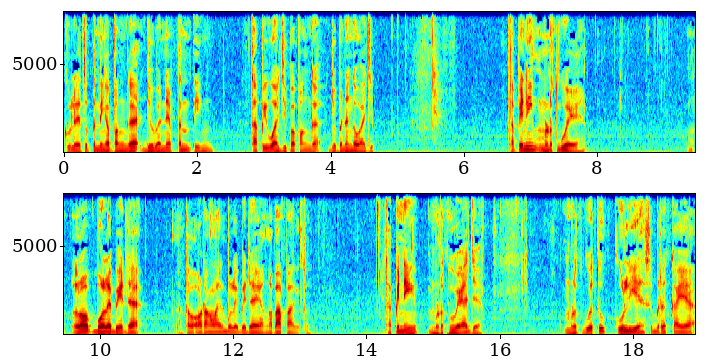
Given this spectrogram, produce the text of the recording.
kuliah itu penting apa enggak jawabannya penting. Tapi wajib apa enggak jawabannya enggak wajib. Tapi ini menurut gue lo boleh beda atau orang lain boleh beda ya nggak apa-apa gitu. Tapi ini menurut gue aja. Menurut gue tuh kuliah sebenarnya kayak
